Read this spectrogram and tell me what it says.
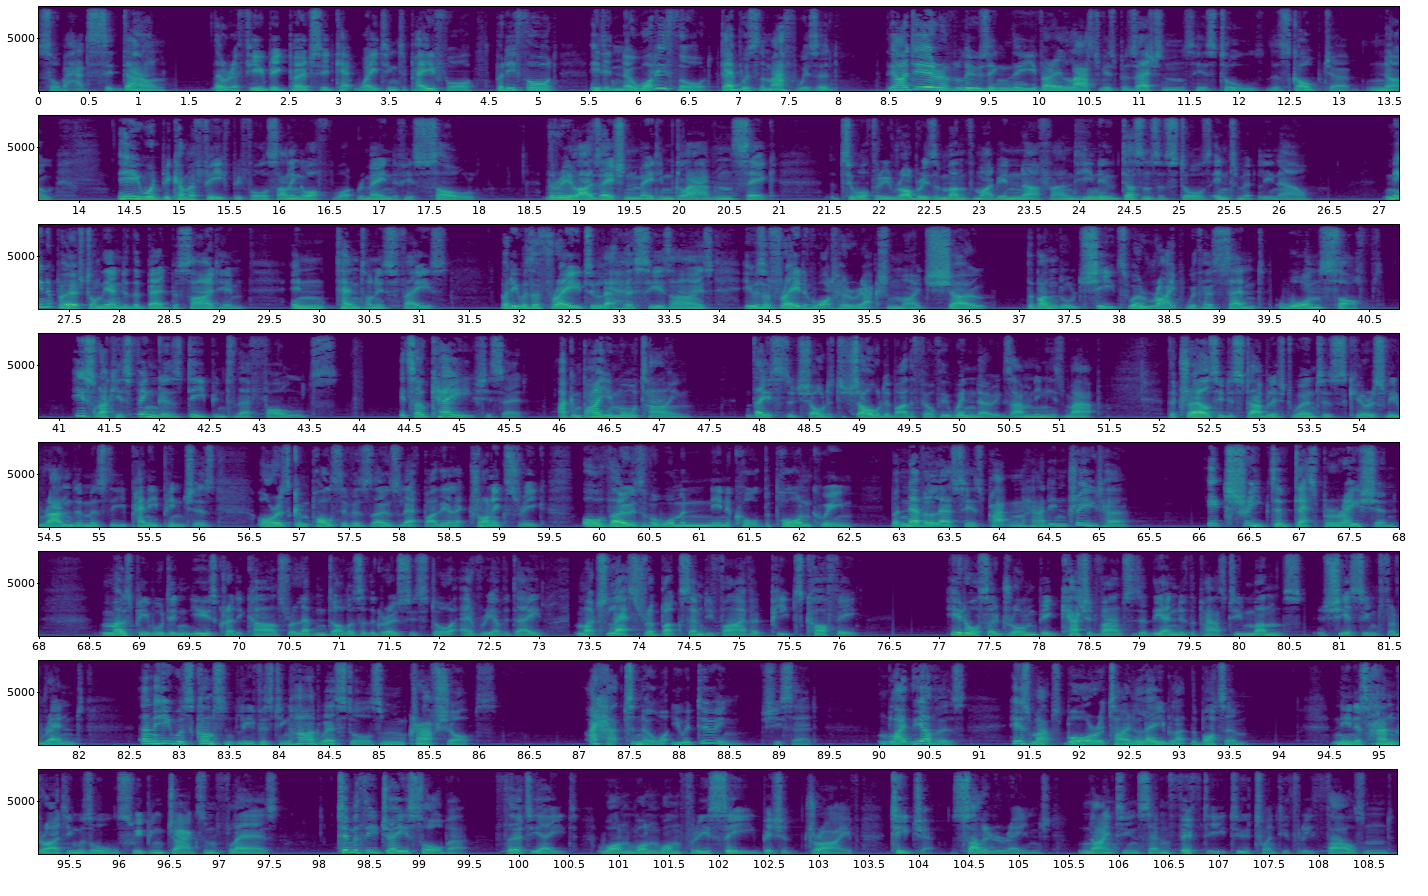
Sorbo had to sit down. There were a few big purchases he'd kept waiting to pay for, but he thought he didn't know what he thought. Deb was the math wizard. The idea of losing the very last of his possessions, his tools, the sculpture, no. He would become a thief before selling off what remained of his soul. The realization made him glad and sick. Two or three robberies a month might be enough, and he knew dozens of stores intimately now. Nina perched on the end of the bed beside him, intent on his face, but he was afraid to let her see his eyes. He was afraid of what her reaction might show. The bundled sheets were ripe with her scent, worn soft. He snuck his fingers deep into their folds. It's okay, she said. I can buy you more time. They stood shoulder to shoulder by the filthy window, examining his map. The trails he'd established weren't as curiously random as the penny pinchers or as compulsive as those left by the electronic freak, or those of a woman Nina called the Pawn Queen, but nevertheless his pattern had intrigued her. It shrieked of desperation. Most people didn't use credit cards for eleven dollars at the grocery store every other day, much less for a buck seventy-five at Peet's Coffee. He had also drawn big cash advances at the end of the past two months, she assumed for rent, and he was constantly visiting hardware stores and craft shops. I had to know what you were doing, she said. Like the others, his maps bore a tiny label at the bottom. Nina's handwriting was all sweeping jags and flares. Timothy J. Sorbo, 38, 1113C, Bishop Drive. Teacher, salary range, 19750 to 23,000.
